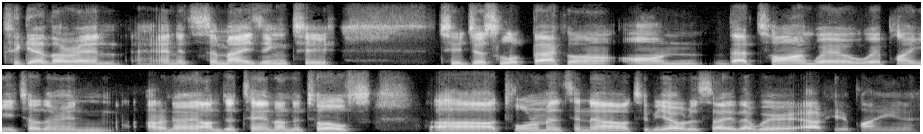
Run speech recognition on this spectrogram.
together, and and it's amazing to to just look back on on that time where we're playing each other in I don't know under ten, under twelve uh, tournaments, and now to be able to say that we're out here playing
